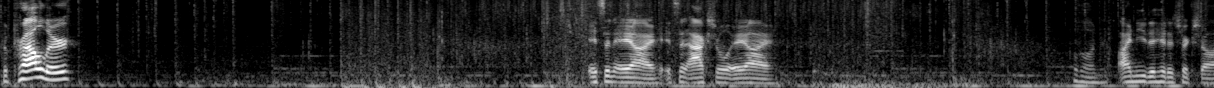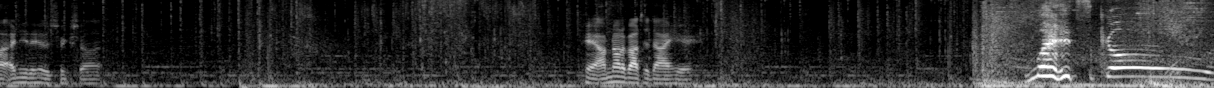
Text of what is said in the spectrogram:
The Prowler! It's an AI. It's an actual AI. Hold on. I need to hit a trick shot. I need to hit a trick shot. Okay, I'm not about to die here. Let's go!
